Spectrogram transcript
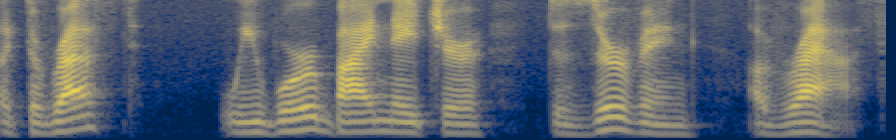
Like the rest, we were by nature deserving of wrath.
